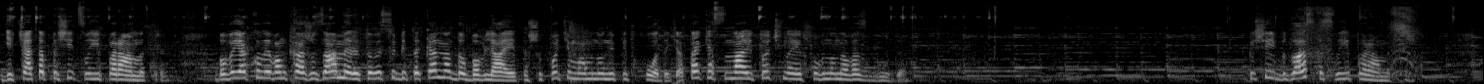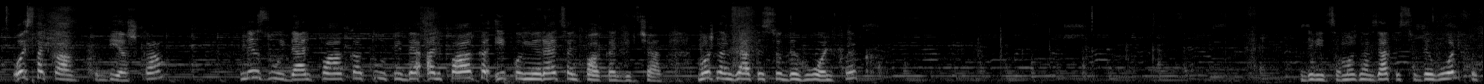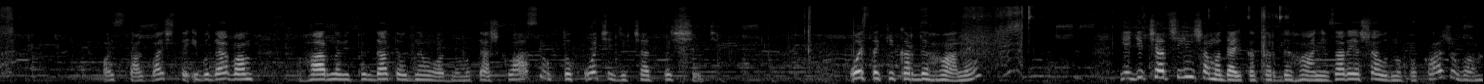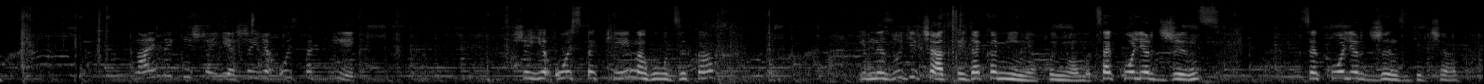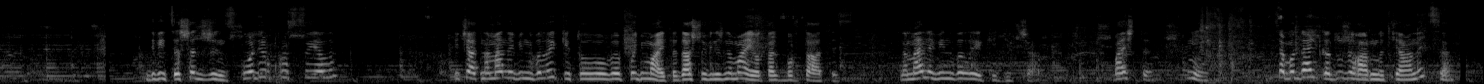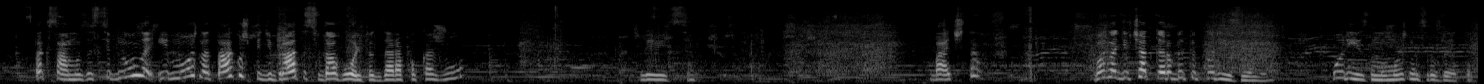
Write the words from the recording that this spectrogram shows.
Дівчата, пишіть свої параметри. Бо ви, я коли вам кажу заміри, то ви собі таке надобавляєте, що потім вам воно не підходить. А так я знаю точно, якщо воно на вас буде. Пишіть, будь ласка, свої параметри. Ось така біжка. Внизу йде альпака, тут йде альпака і комірець альпака, дівчат. Можна взяти сюди гольфик. Дивіться, можна взяти сюди гольфик. Ось так, бачите, і буде вам гарно відповідати одне одному. Теж класно. Хто хоче, дівчат, пишіть. Ось такі кардигани. Є дівчат ще інша моделька кардиганів. Зараз я ще одну покажу вам. Знаєте, які ще є? Ще є ось такий. Ще є ось такий на гудзиках. І внизу, дівчатка, йде каміння по ньому. Це колір джинс. Це колір джинс, дівчат. Дивіться, ще джинс. Колір просили. Дівчат, на мене він великий, то ви розумієте, да, що він ж не має отак бовтатись. На мене він великий, дівчат. Бачите? Ну, ця моделька дуже гарно тягнеться. Так само застібнули і можна також підібрати сюди гольфик. Зараз покажу. Дивіться. Бачите? Можна, дівчатка, робити по-різному. По-різному можна зробити.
